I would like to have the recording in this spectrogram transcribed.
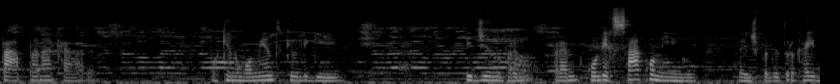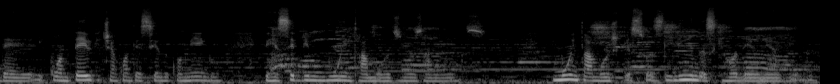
tapa na cara. Porque no momento que eu liguei, pedindo para conversar comigo, para a gente poder trocar ideia e contei o que tinha acontecido comigo, eu recebi muito amor dos meus amigos, muito amor de pessoas lindas que rodeiam minha vida.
